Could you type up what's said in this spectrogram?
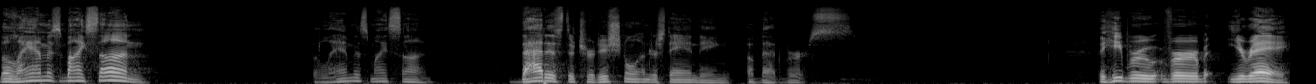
the lamb is my son. The lamb is my son. That is the traditional understanding of that verse. The Hebrew verb yireh,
